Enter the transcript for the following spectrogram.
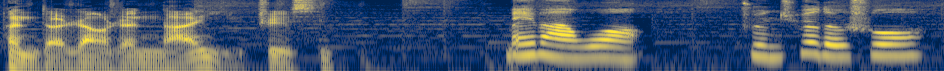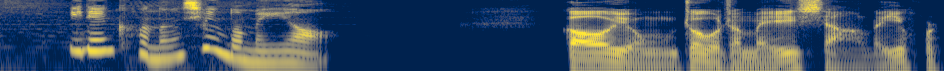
笨得让人难以置信。没把握，准确的说，一点可能性都没有。高勇皱着眉想了一会儿，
